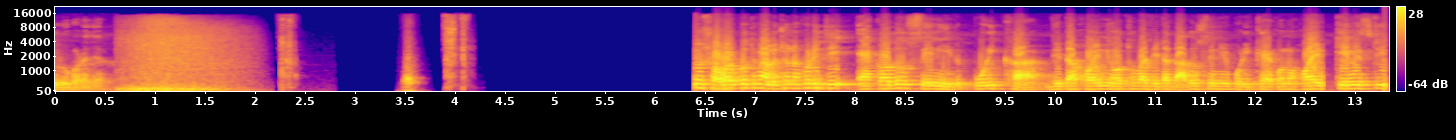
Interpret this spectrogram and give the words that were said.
শুরু করা যাক। তো সবার প্রথমে আলোচনা করি যে একাদশ শ্রেণির পরীক্ষা যেটা হয়নি অথবা যেটা দ্বাদশ শ্রেণির পরীক্ষা এখনও হয়নি। কেমিস্ট্রি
